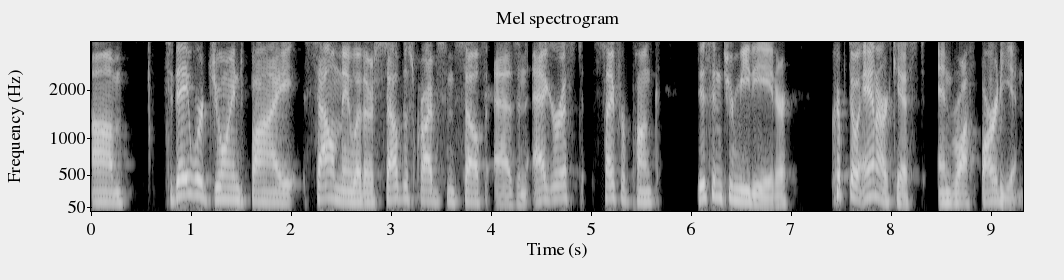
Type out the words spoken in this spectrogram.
Um, today we're joined by Sal Mayweather. Sal describes himself as an agorist, cypherpunk, disintermediator, crypto anarchist, and Rothbardian.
